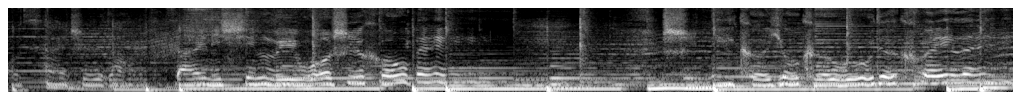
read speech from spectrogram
我才知道，在你心里我是后辈，是你可有可无的傀儡。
